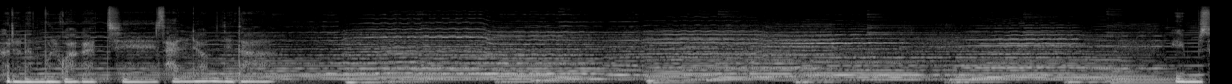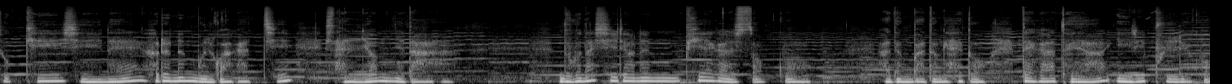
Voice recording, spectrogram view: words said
흐르는 물과 같이 살렵니다. 임숙희 시인의 흐르는 물과 같이 살렵니다. 누구나 시련은 피해갈 수 없고 아등바등 해도 때가 돼야 일이 풀리고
